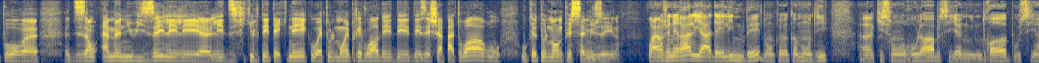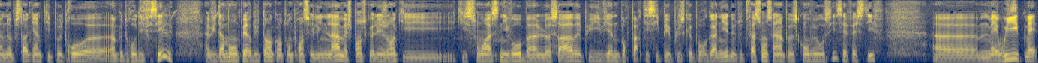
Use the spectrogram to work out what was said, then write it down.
pour, disons, amenuiser les, difficultés techniques ou à tout le moins prévoir des, des échappatoires ou, ou, que tout le monde puisse s'amuser en général, il y a des lignes B, donc euh, comme on dit, euh, qui sont roulables s'il y a une drop ou s'il y a un obstacle un petit peu trop, euh, un peu trop difficile. Évidemment, on perd du temps quand on prend ces lignes-là, mais je pense que les gens qui, qui sont à ce niveau ben, le savent et puis ils viennent pour participer plus que pour gagner. De toute façon, c'est un peu ce qu'on veut aussi, c'est festif. mais oui, mais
